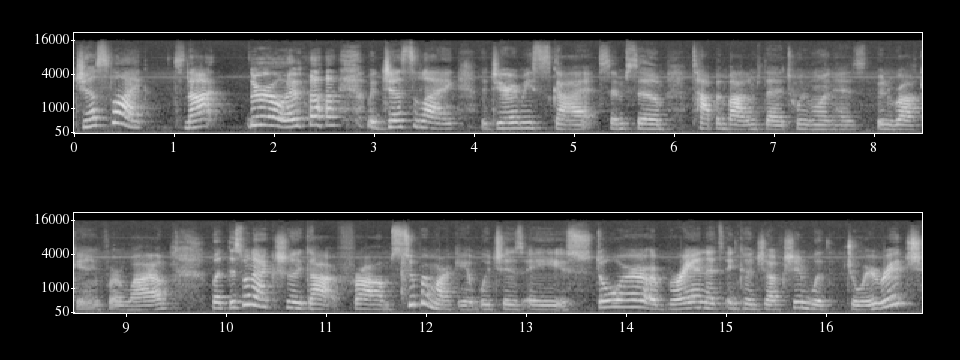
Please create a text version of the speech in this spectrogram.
just like, it's not real one but just like the Jeremy Scott Simpson top and bottoms that 2NE1 has been rocking for a while. But this one I actually got from Supermarket which is a store or brand that's in conjunction with Joy Rich.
